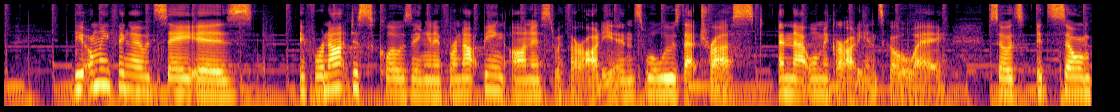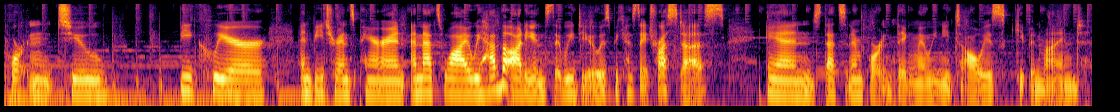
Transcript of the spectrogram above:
the only thing I would say is if we're not disclosing and if we're not being honest with our audience, we'll lose that trust and that will make our audience go away. So it's, it's so important to be clear and be transparent and that's why we have the audience that we do is because they trust us and that's an important thing that we need to always keep in mind.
